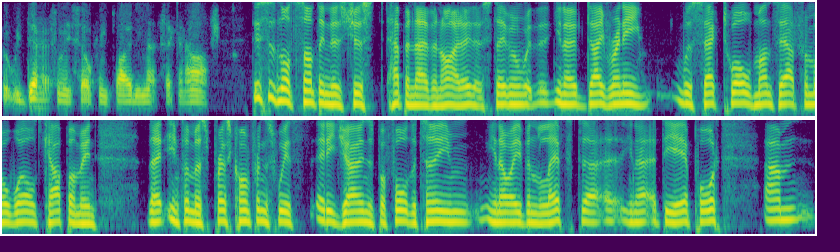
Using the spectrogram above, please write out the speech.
but we definitely self-imploded in that second half. This is not something that's just happened overnight either, Stephen. You know, Dave Rennie was sacked 12 months out from a World Cup. I mean, that infamous press conference with Eddie Jones before the team, you know, even left, uh, you know, at the airport. Um,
